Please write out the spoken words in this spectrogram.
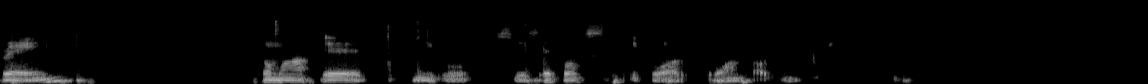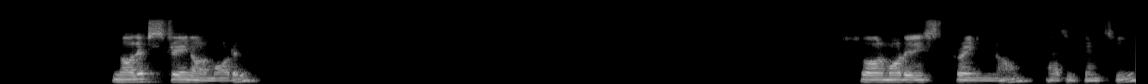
train comma a CS epochs equal 1000. Now let's train our model. So our model is training now, as you can see.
